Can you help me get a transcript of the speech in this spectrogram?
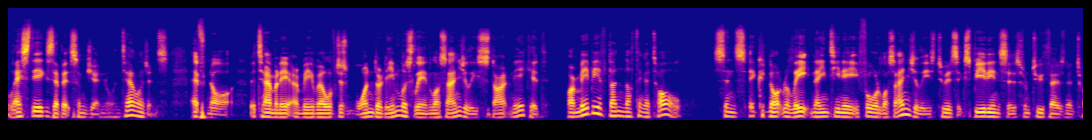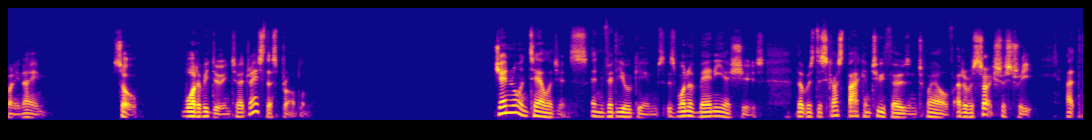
lest they exhibit some general intelligence. If not, the Terminator may well have just wandered aimlessly in Los Angeles stark naked, or maybe have done nothing at all, since it could not relate 1984 Los Angeles to its experiences from 2029. So, what are we doing to address this problem? General intelligence in video games is one of many issues that was discussed back in 2012 at a research retreat at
